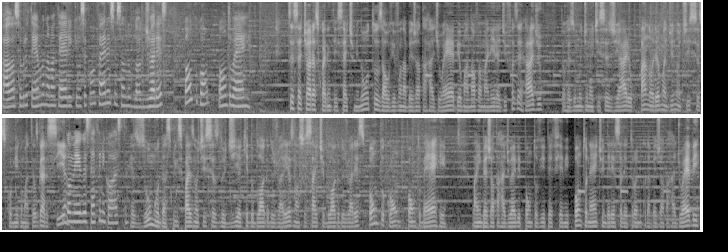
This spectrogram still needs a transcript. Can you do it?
fala sobre o tema na matéria que você confere acessando o blog de Juarez.com.br. 17 horas 47 minutos, ao vivo na BJ Rádio Web, uma nova maneira de fazer rádio. Então, resumo de notícias diário, panorama de notícias comigo, Matheus Garcia. Comigo, Stephanie Costa. Resumo das principais notícias do dia aqui do blog do Juarez, nosso site blogdojuarez.com.br lá em bjradioweb.vipfm.net, o endereço eletrônico da BJ Rádio Web,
